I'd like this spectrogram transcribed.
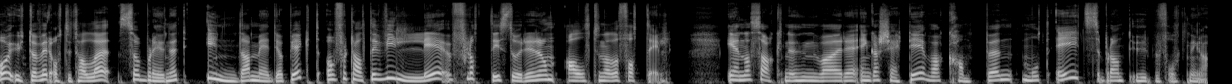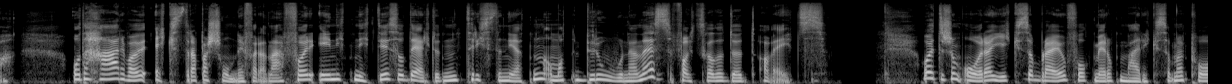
Og utover 80-tallet så ble hun et ynda medieobjekt og fortalte villig flotte historier om alt hun hadde fått til. En av sakene hun var engasjert i, var kampen mot aids blant urbefolkninga. Og det her var jo ekstra personlig for henne, for i 1990 så delte hun den triste nyheten om at broren hennes faktisk hadde dødd av aids. Og ettersom åra gikk, så blei jo folk mer oppmerksomme på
